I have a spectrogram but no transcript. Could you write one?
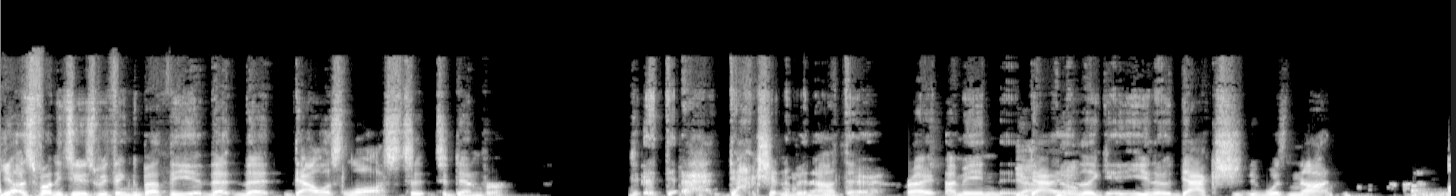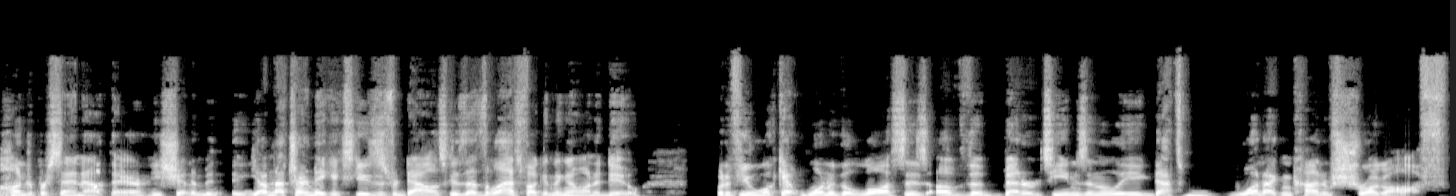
Yeah, it's funny too. As we think about the that that Dallas lost to, to Denver, Dak shouldn't have been out there, right? I mean, Yeah, Dak, no. like you know, Dak sh- was not 100 percent out there. He shouldn't have been. I'm not trying to make excuses for Dallas because that's the last fucking thing I want to do. But if you look at one of the losses of the better teams in the league, that's one I can kind of shrug off.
